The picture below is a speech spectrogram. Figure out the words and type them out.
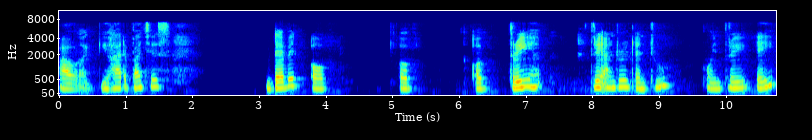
out like you had a purchase debit of of of three 302.38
